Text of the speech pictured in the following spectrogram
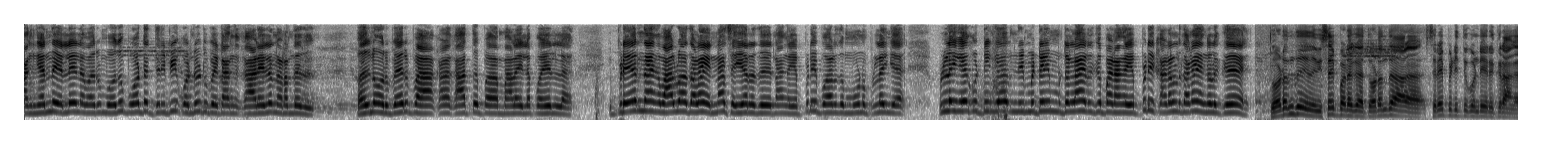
அங்கேருந்து எல்லையில் வரும்போது போட்டை திருப்பி கொண்டுட்டு போயிட்டாங்க. காலையில் நடந்தது. பதினோரு பேர் பா கா காற்று ப மலையில் போயிடல. இப்படியே இருந்தால் எங்கள் வாழ்வாதாரம் என்ன செய்கிறது நாங்கள் எப்படி போகிறது மூணு பிள்ளைங்க பிள்ளைங்க குட்டிங்க நிமிட்டையும் முட்டெல்லாம் இருக்குப்பா. நாங்கள் எப்படி கடல் தானே எங்களுக்கு? தொடர்ந்து விசைப்படகை தொடர்ந்து சிறைப்பிடித்து கொண்டே இருக்கிறாங்க.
